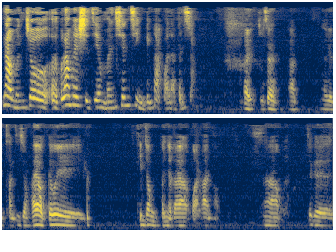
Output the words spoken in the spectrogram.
那我们就呃不浪费时间，我们先请林法官来分享。哎，主持人啊，那个长治兄，还有各位听众朋友，大家晚安哈。那这个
